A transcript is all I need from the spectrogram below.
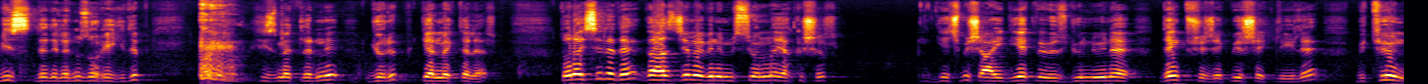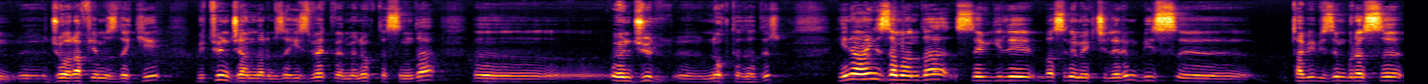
biz dedelerimiz oraya gidip hizmetlerini görüp gelmekteler. Dolayısıyla da Gazi Cemevi'nin misyonuna yakışır, geçmiş aidiyet ve özgünlüğüne denk düşecek bir şekliyle bütün e, coğrafyamızdaki bütün canlarımıza hizmet verme noktasında e, öncül e, noktadadır. Yine aynı zamanda sevgili basın emekçilerim biz e, tabii bizim burası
